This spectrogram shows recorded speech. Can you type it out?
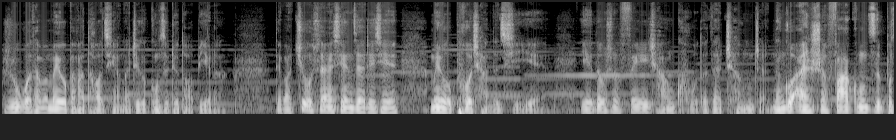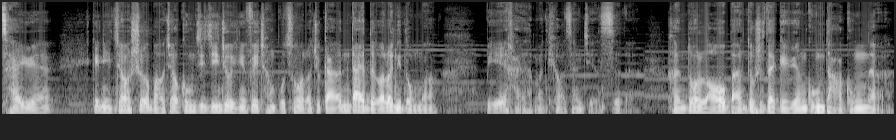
如果他们没有办法掏钱了，这个公司就倒闭了，对吧？就算现在这些没有破产的企业，也都是非常苦的在撑着，能够按时发工资不裁员，给你交社保交公积金就已经非常不错了，就感恩戴德了，你懂吗？别还他妈挑三拣四的，很多老板都是在给员工打工的。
